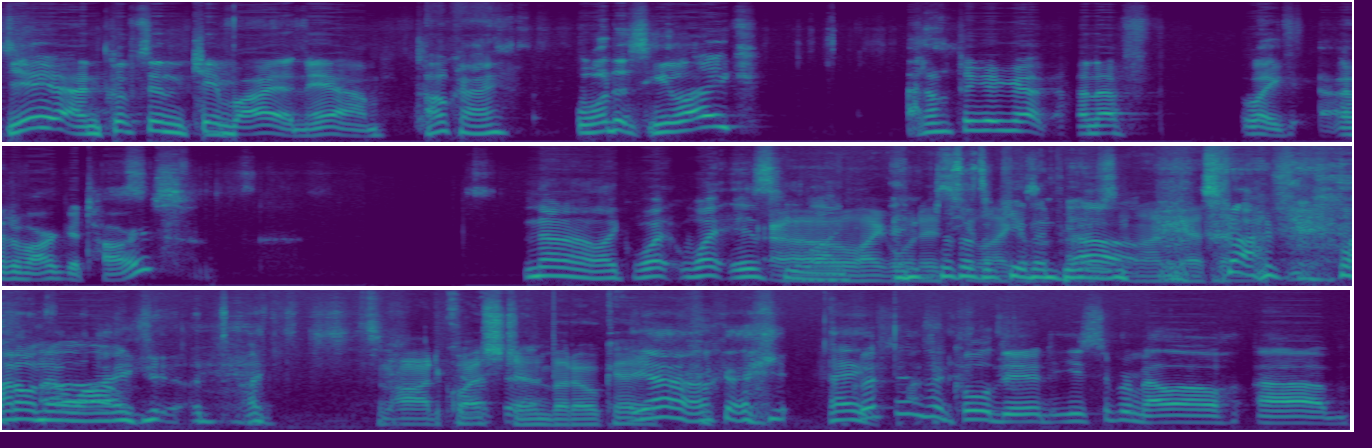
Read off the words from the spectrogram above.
Yeah, yeah, and Clifton came by at NAMM. Okay. What is he like? I don't think I got enough like out of our guitars. No, no, like what? What is he Oh, like? like what is Just he as a like human being. Oh. I'm guessing. I, I don't know why. I, It's an odd question, but okay. yeah. Okay. Hey. Clifton's a cool dude. He's super mellow. Um,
